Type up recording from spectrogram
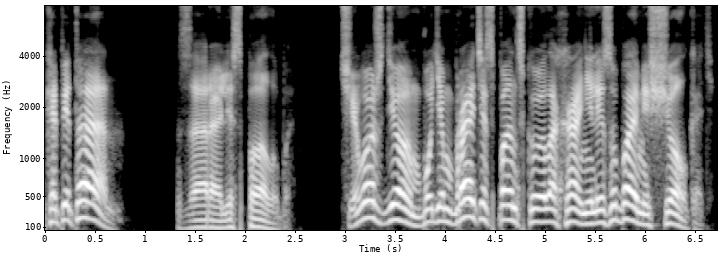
капитан!» — заорали с палубы. «Чего ждем? Будем брать испанскую лохань или зубами щелкать?»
